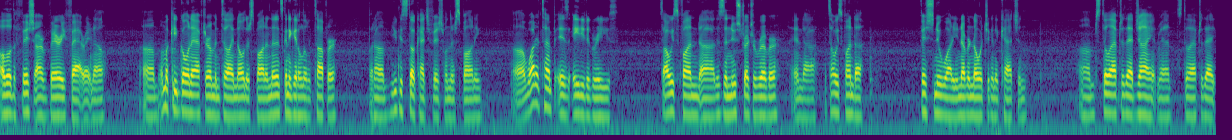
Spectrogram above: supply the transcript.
although the fish are very fat right now. Um, I'm gonna keep going after them until I know they're spawning. Then it's gonna get a little tougher, but um, you can still catch fish when they're spawning. Uh, water temp is 80 degrees. It's always fun. Uh, this is a new stretch of river, and uh, it's always fun to fish new water. You never know what you're gonna catch, and um, still after that giant man. Still after that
